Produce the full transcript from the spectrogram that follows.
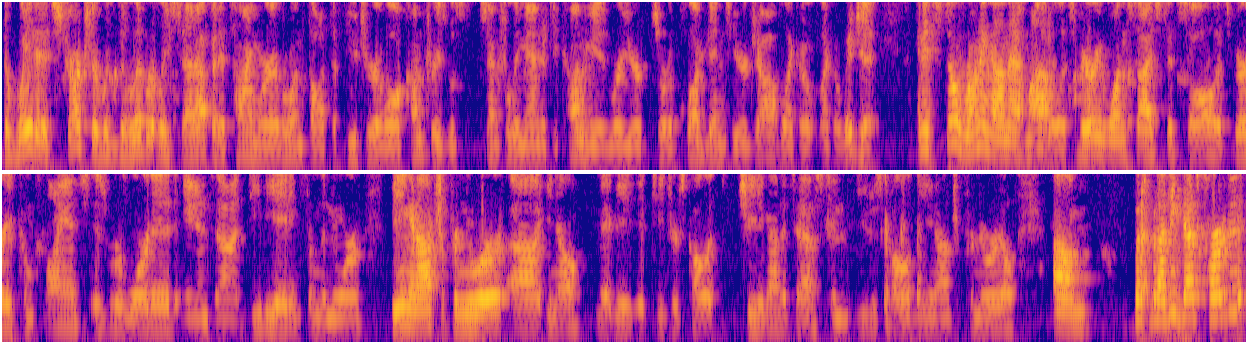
the way that it's structured was deliberately set up at a time where everyone thought the future of all countries was centrally managed economies where you're sort of plugged into your job like a, like a widget and it's still running on that model. It's very one size fits all. It's very compliance is rewarded and uh, deviating from the norm. Being an entrepreneur, uh, you know, maybe teachers call it cheating on a test, and you just call it being entrepreneurial. Um, but but I think that's part of it.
